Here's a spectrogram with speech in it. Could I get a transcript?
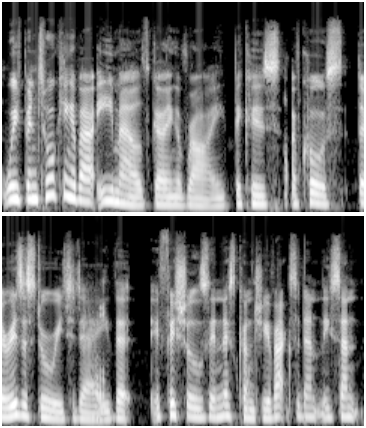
we've been talking about emails going awry because of course there is a story today that officials in this country have accidentally sent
